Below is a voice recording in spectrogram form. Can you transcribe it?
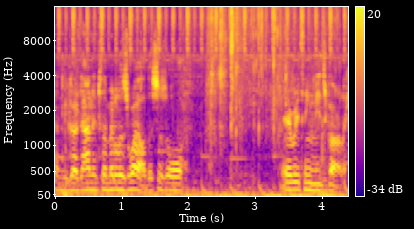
and go down into the middle as well. This is all, everything needs garlic.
